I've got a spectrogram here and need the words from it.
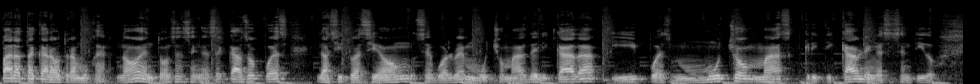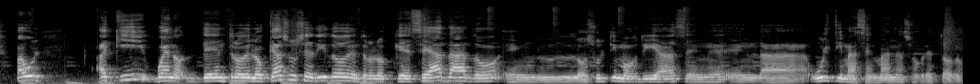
para atacar a otra mujer, ¿no? Entonces, en ese caso, pues la situación se vuelve mucho más delicada y pues mucho más criticable en ese sentido. Paul, Aquí, bueno, dentro de lo que ha sucedido, dentro de lo que se ha dado en los últimos días, en, en la última semana sobre todo,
